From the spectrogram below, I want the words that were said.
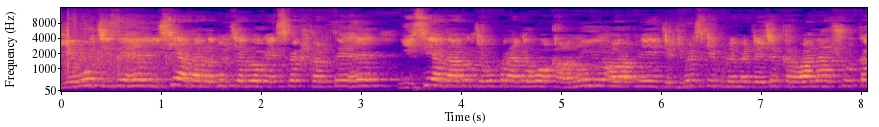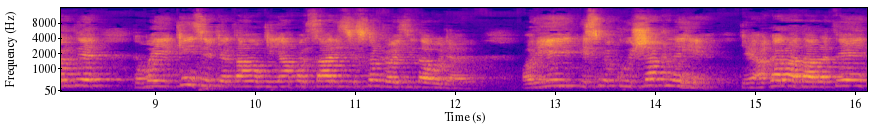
یہ وہ چیزیں ہیں، اسی عدالتوں سے لوگ ایکسپیکٹ کرتے ہیں۔ اسی عدالت کے اوپر اگر وہ قانون اور اپنے ججمنٹس کی امپلیمنٹیشن کروانا شروع کر دے تو میں یقین سے کہتا ہوں کہ یہاں پر ساری سسٹم جو ہے سیدھا ہو جائے گا۔ اور یہ اس میں کوئی شک نہیں ہے کہ اگر عدالتیں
